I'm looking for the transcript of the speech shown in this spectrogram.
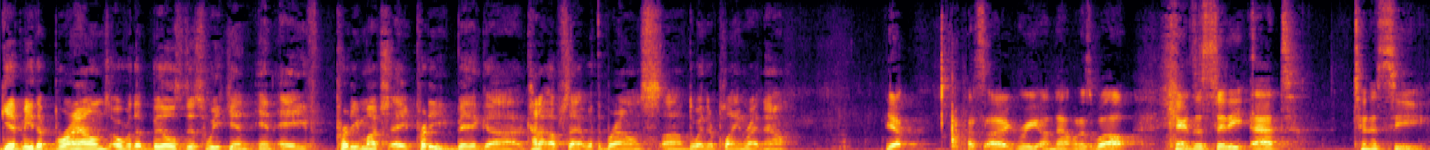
Give me the Browns over the Bills this weekend in a pretty much a pretty big uh, kind of upset with the Browns um, the way they're playing right now. Yep, That's, I agree on that one as well. Kansas City at Tennessee.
